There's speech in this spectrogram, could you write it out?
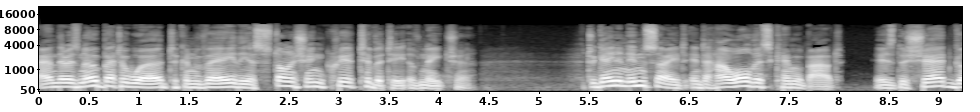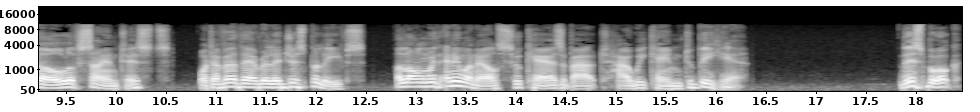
and there is no better word to convey the astonishing creativity of nature. To gain an insight into how all this came about, is the shared goal of scientists, whatever their religious beliefs, along with anyone else who cares about how we came to be here. This book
